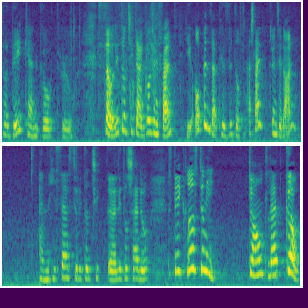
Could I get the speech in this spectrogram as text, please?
So they can go through. So little cheetah goes in front. He opens up his little flashlight, turns it on, and he says to little, uh, little shadow, Stay close to me. Don't let go.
